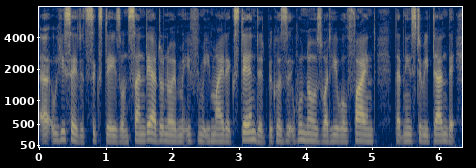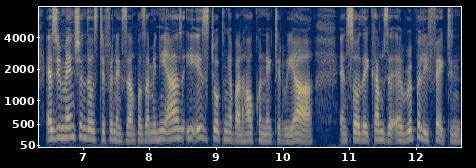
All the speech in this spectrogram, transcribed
uh, he said it's six days on Sunday. I don't know if he might extend it because who knows what he will find that needs to be done there. As you mentioned, those different examples. I mean, he has, he is talking about how connected we are, and so there comes a, a ripple effect in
